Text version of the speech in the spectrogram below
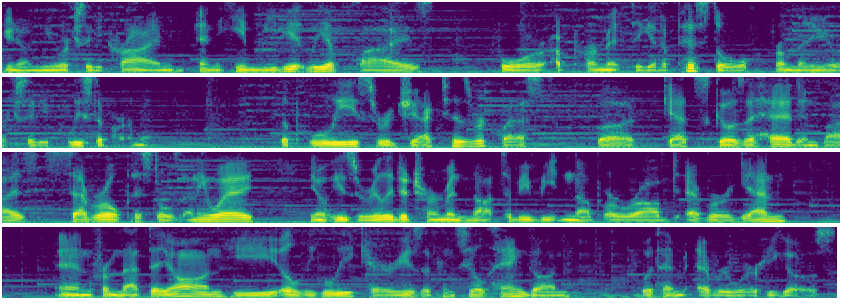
you know New York City crime, and he immediately applies for a permit to get a pistol from the New York City Police Department. The police reject his request, but Goetz goes ahead and buys several pistols anyway. You know, he's really determined not to be beaten up or robbed ever again. And from that day on, he illegally carries a concealed handgun with him everywhere he goes.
